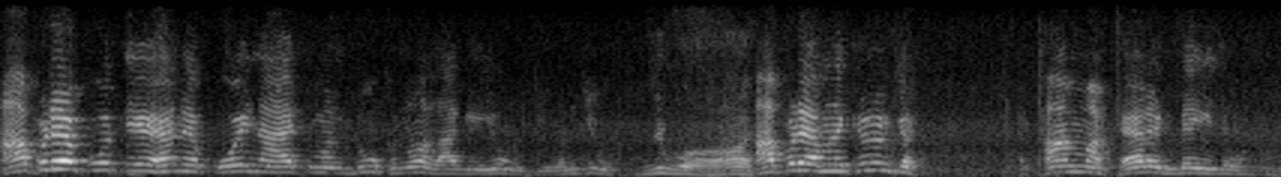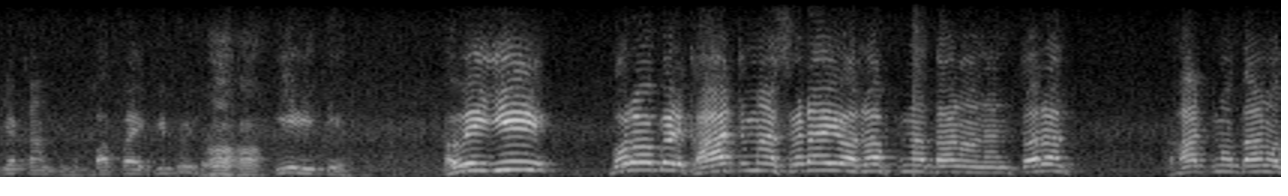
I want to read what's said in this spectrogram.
આપણે પોતે હે ને કોઈના આત્માને દુઃખ ન લાગે એવું જીવન જીવવું જીવા આપણે અમને કીધું કે ઠામમાં ઠેરાઈને બેસી જવાનું એકાંતમાં. બાપાએ કીધું એ રીતે. હવે એ બરોબર ઘાટમાં સડાયો રફના દાણાને તરત ઘાટનો દાણો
